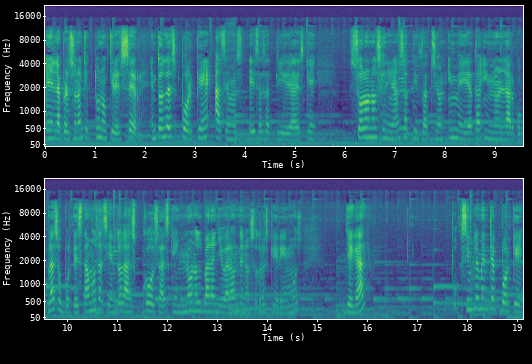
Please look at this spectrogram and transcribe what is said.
en la persona que tú no quieres ser. Entonces, ¿por qué hacemos esas actividades que solo nos generan satisfacción inmediata y no en largo plazo? Porque estamos haciendo las cosas que no nos van a llevar a donde nosotros queremos llegar. Simplemente porque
